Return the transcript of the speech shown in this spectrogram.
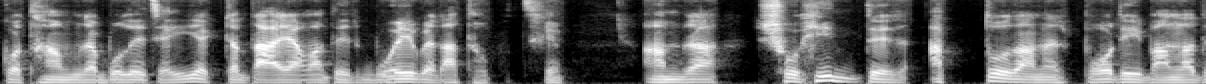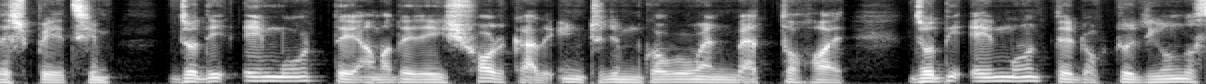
কথা আমরা বলে যাই, একটা দায় আমাদের বয়ে বেড়াতে হচ্ছে। আমরা শহীদদের আত্মদানের পরে বাংলাদেশ পেয়েছি। যদি এই মুহূর্তে আমাদের এই সরকার ইন্টারিম গভর্নমেন্ট ব্যর্থ হয়, যদি এই মুহূর্তে ডক্টর ইউনুস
